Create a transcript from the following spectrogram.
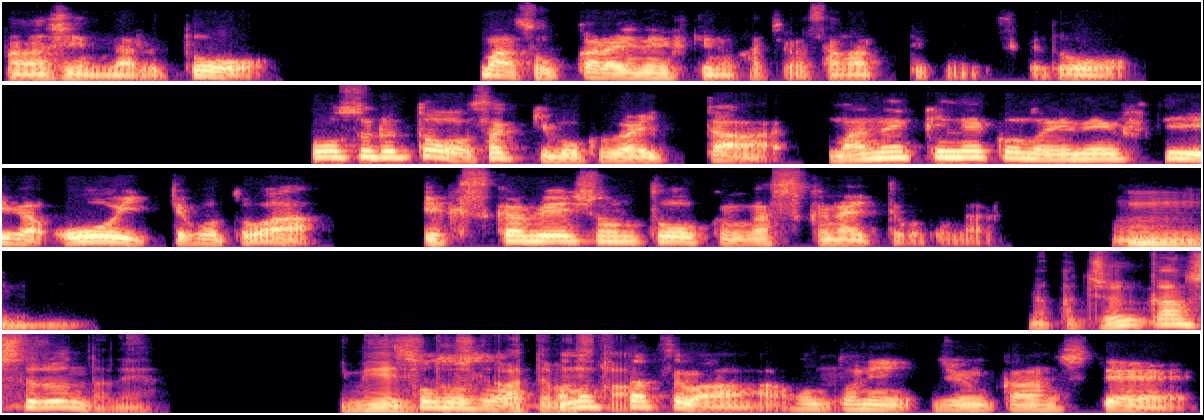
話になると、まあそこから NFT の価値は下がっていくんですけど、そうすると、さっき僕が言った招き猫の NFT が多いってことは、エクスカベーショントークンが少ないってことになる。ううんん。なんか循環するんだね。イメージとして合そうそうそう。このってますか？二つは本当に循環して、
